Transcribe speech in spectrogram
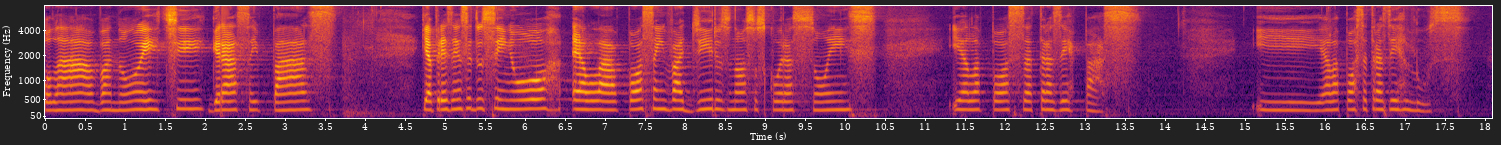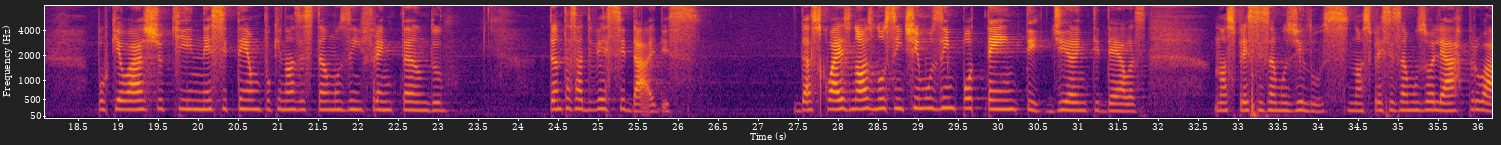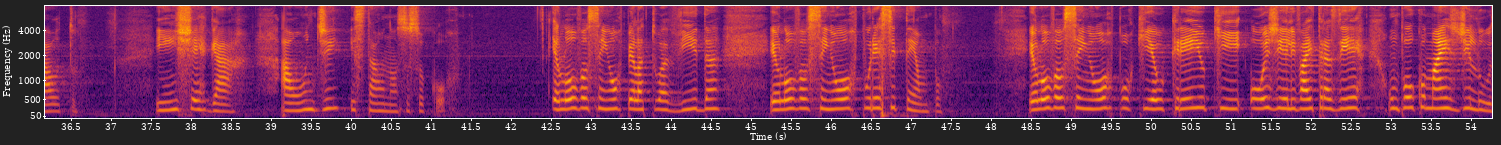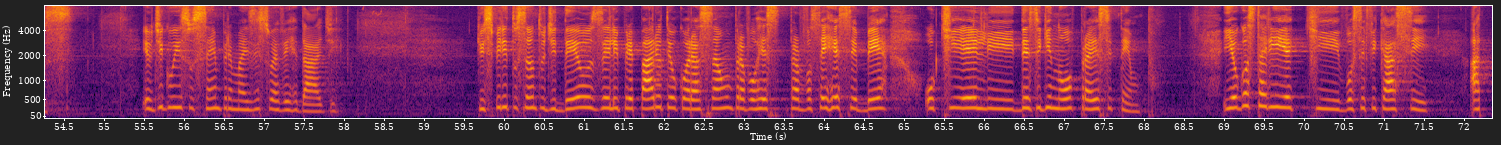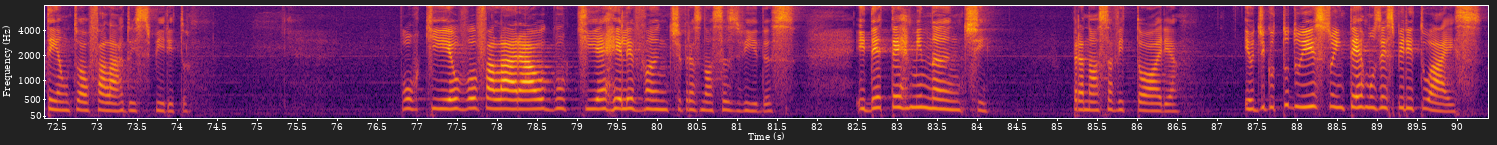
Olá, boa noite, graça e paz. Que a presença do Senhor, ela possa invadir os nossos corações e ela possa trazer paz. E ela possa trazer luz. Porque eu acho que nesse tempo que nós estamos enfrentando tantas adversidades, das quais nós nos sentimos impotentes diante delas. Nós precisamos de luz, nós precisamos olhar para o alto e enxergar aonde está o nosso socorro. Eu louvo ao Senhor pela tua vida, eu louvo ao Senhor por esse tempo. Eu louvo ao Senhor porque eu creio que hoje Ele vai trazer um pouco mais de luz eu digo isso sempre, mas isso é verdade. Que o Espírito Santo de Deus, ele prepare o teu coração para você receber o que ele designou para esse tempo. E eu gostaria que você ficasse atento ao falar do Espírito. Porque eu vou falar algo que é relevante para as nossas vidas e determinante para nossa vitória. Eu digo tudo isso em termos espirituais.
